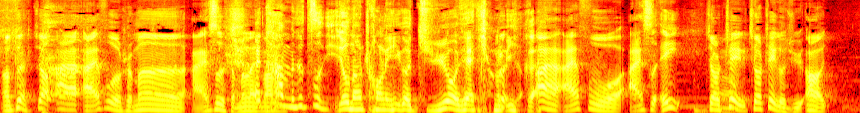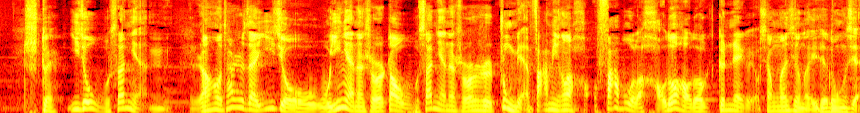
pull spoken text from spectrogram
啊，对，叫 IF 什么 S 什么来着？他们就自己就能成立一个局，我觉得挺厉害。IFSA 叫这叫这个局啊。对，一九五三年，嗯，然后他是在一九五一年的时候到五三年的时候是重点发明了好发布了好多好多跟这个有相关性的一些东西，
